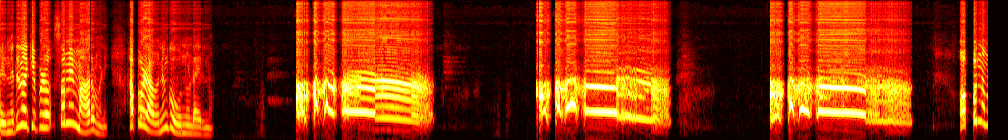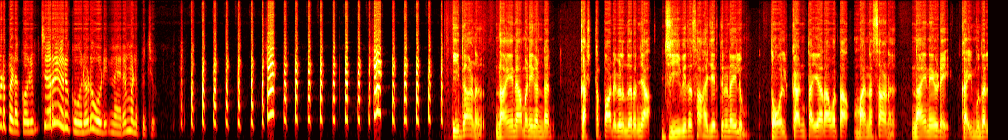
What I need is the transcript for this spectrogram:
എഴുന്നേറ്റ് നോക്കിയപ്പോഴോ സമയം ആറു മണി അപ്പോഴവനും കൂവുന്നുണ്ടായിരുന്നു ഒപ്പം നമ്മുടെ പിടക്കോഴും ചെറിയൊരു കൂലോട് കൂടി നേരം വെളുപ്പിച്ചു. ഇതാണ് നയനാമണികണ്ഠൻ കഷ്ടപ്പാടുകൾ നിറഞ്ഞ ജീവിത സാഹചര്യത്തിനിടയിലും തോൽക്കാൻ തയ്യാറാവാത്ത മനസ്സാണ് നയനയുടെ കൈമുതൽ.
